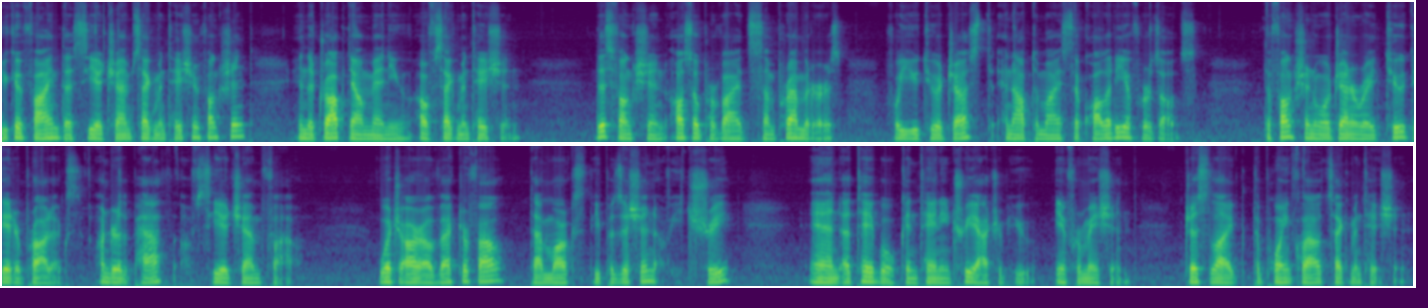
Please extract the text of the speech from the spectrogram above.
you can find the CHM segmentation function in the drop-down menu of segmentation. This function also provides some parameters for you to adjust and optimize the quality of results. The function will generate two data products under the path of CHM file, which are a vector file that marks the position of each tree and a table containing tree attribute information, just like the point cloud segmentation.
